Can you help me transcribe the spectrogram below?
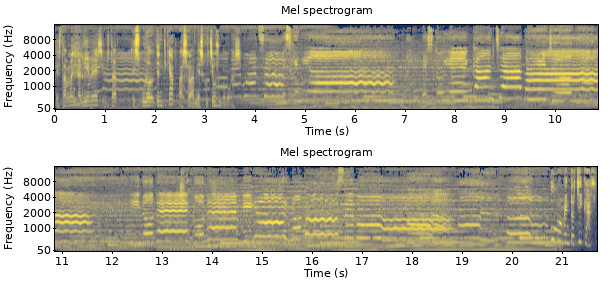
Está Blancanieves, está, es una auténtica pasada. Mira, escuchemos un poco más. Chicas.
